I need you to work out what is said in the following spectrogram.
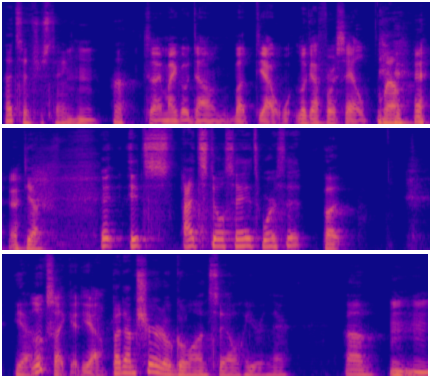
That's interesting. hmm Huh. So it might go down, but yeah, look out for a sale. Well, yeah, it, it's. I'd still say it's worth it, but yeah, looks like it. Yeah. but I'm sure it'll go on sale here and there. Um, hmm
